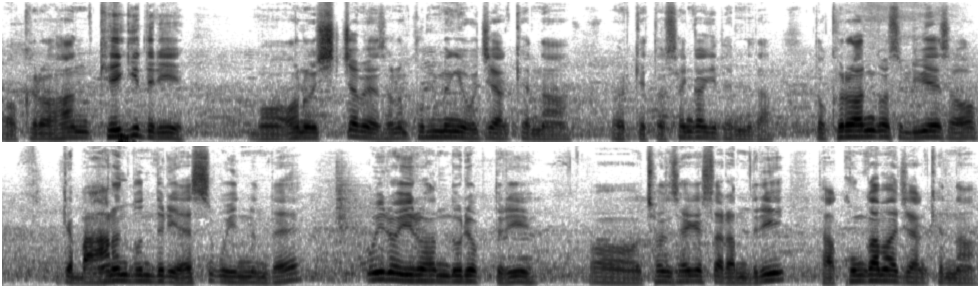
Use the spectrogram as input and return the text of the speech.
어, 그러한 계기들이 뭐 어느 시점에서는 분명히 오지 않겠나 이렇게 또 생각이 됩니다. 또 그러한 것을 위해서 이렇게 많은 분들이 애쓰고 있는데 오히려 이러한 노력들이 어, 전 세계 사람들이 다 공감하지 않겠나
